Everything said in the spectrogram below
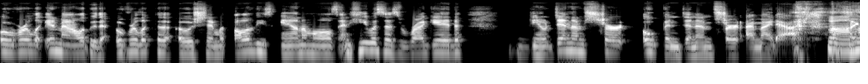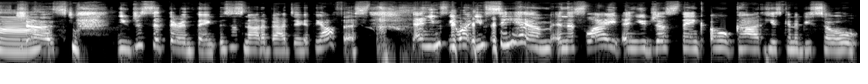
overlooked in Malibu that overlooked the ocean with all of these animals. And he was as rugged you know, denim shirt, open denim shirt, I might add. Uh-huh. like just you just sit there and think, this is not a bad day at the office. And you see what you see him in this light and you just think, oh God, he's gonna be so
